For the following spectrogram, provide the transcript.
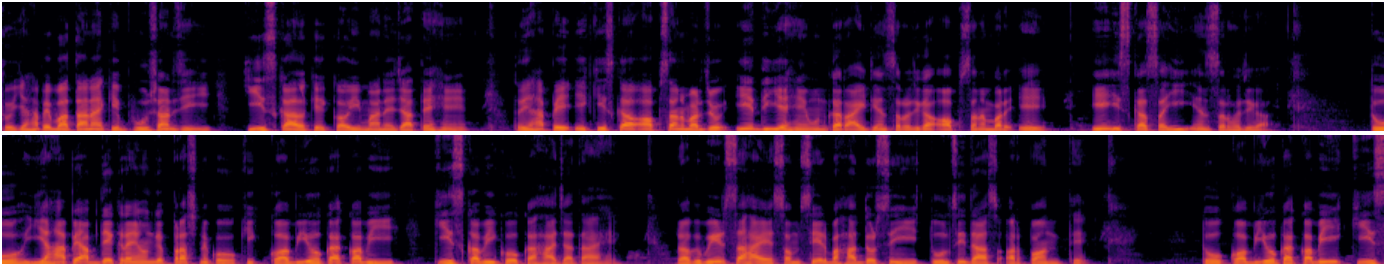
तो यहाँ पे बताना है कि भूषण जी किस काल के कवि माने जाते हैं। तो यहाँ पे इक्कीस का ऑप्शन नंबर जो ए दिए हैं, उनका राइट आंसर हो जाएगा ऑप्शन नंबर ए ए इसका सही आंसर हो जाएगा। तो यहाँ पे आप देख रहे होंगे प्रश्न को कि कवियों का कवि किस कवि को कहा जाता है? रघुवीर सहाय, शमशेर बहादुर सिंह, तुलसीदास और पंत। तो कवियों का कवि किस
